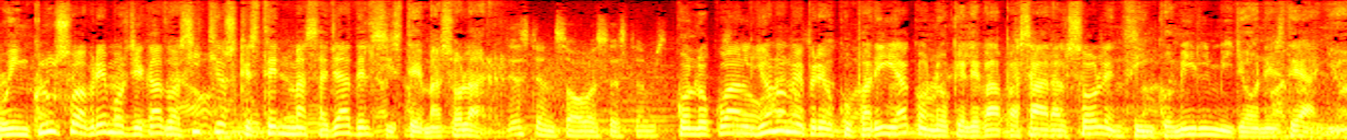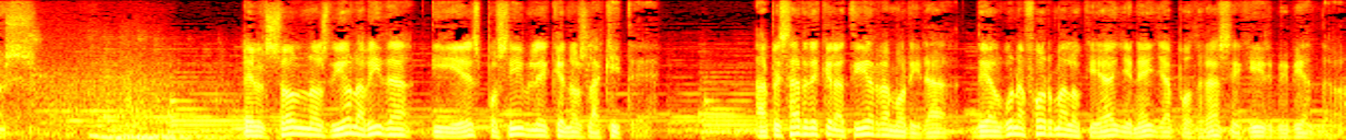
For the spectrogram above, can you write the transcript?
o incluso habremos llegado a sitios que estén más allá del sistema solar. Con lo cual yo no me preocuparía con lo que le va a pasar al Sol en 5.000 millones de años. El Sol nos dio la vida y es posible que nos la quite. A pesar de que la Tierra morirá, de alguna forma lo que hay en ella podrá seguir viviendo.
